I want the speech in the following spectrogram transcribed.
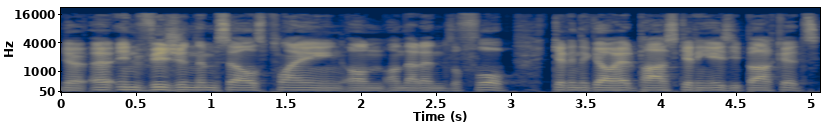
you know, uh, envision themselves playing on, on that end of the floor, getting the go ahead pass, getting easy buckets,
